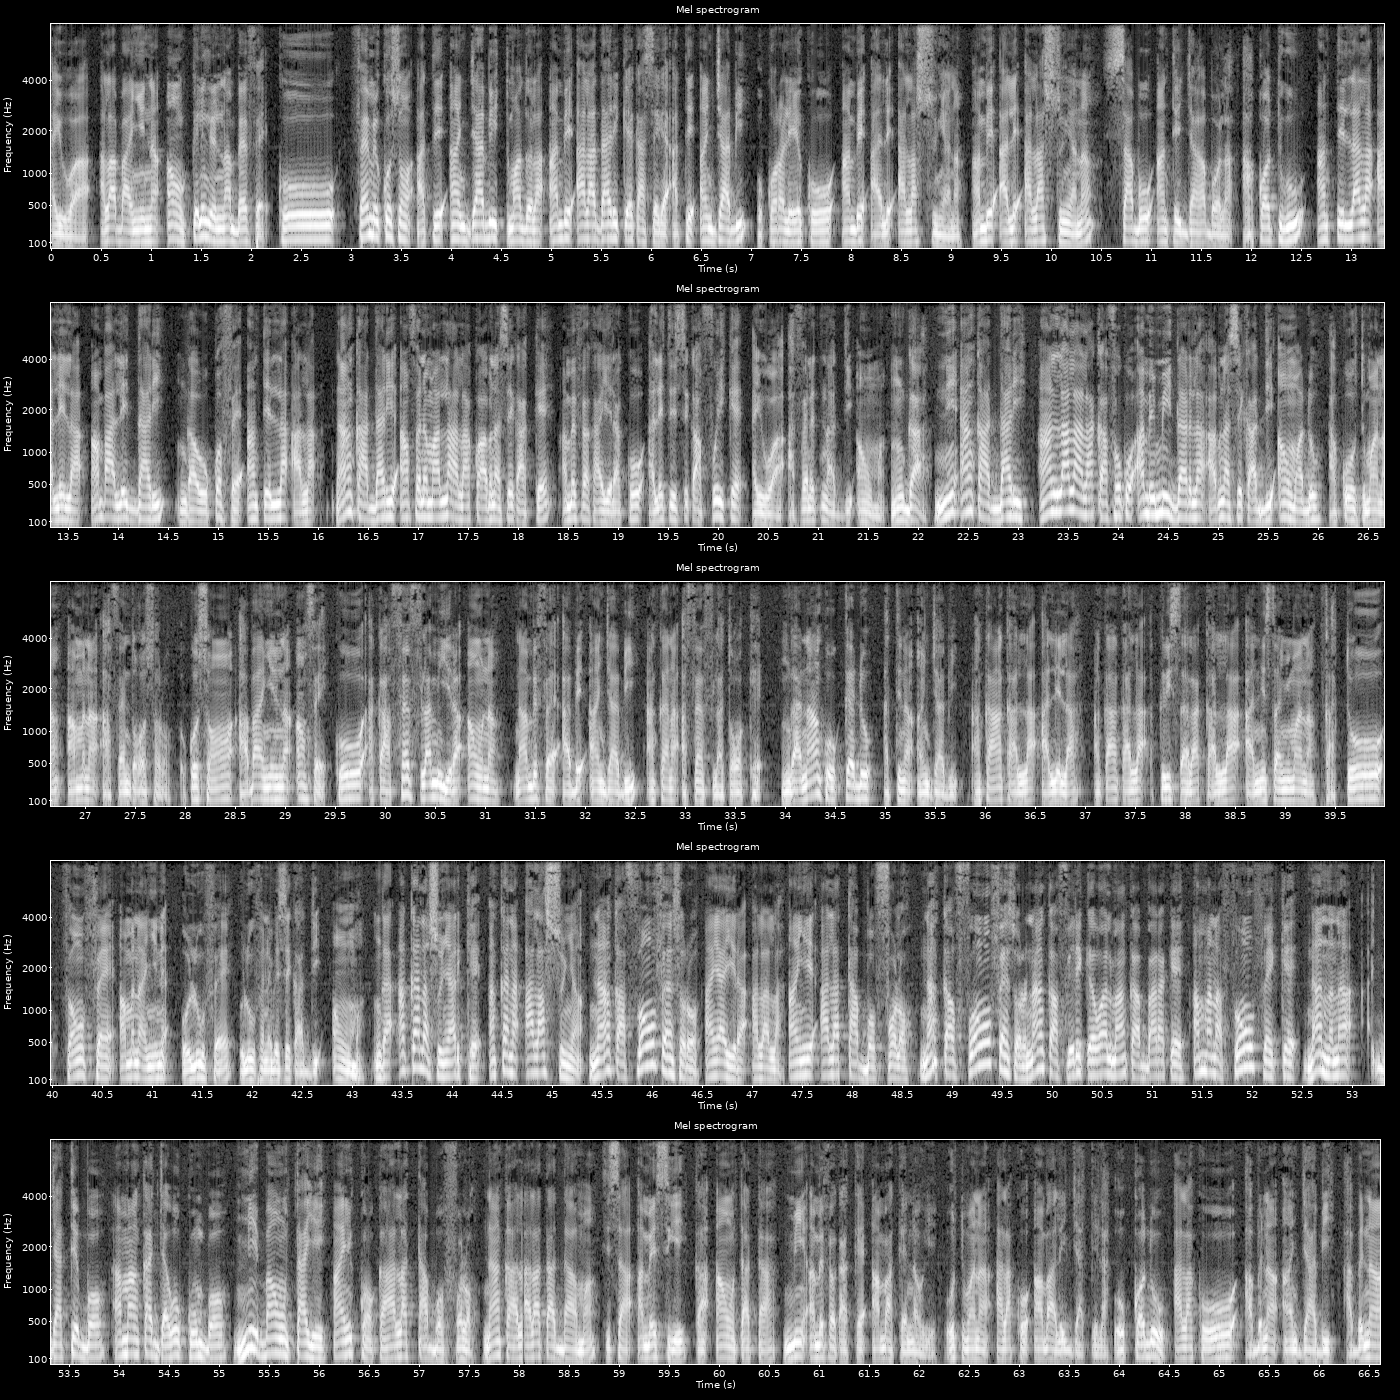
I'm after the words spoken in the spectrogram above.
ayiwa ala b'a ɲinina anw kelen kelenna bɛɛ fɛ ko fɛɛn min kosɔn a tɛ an jaabi tuma dɔ la an be aladari kɛ ka sɛgɛ a tɛ an jaabi o kɔrɔ le ye ko an be ale ala sonyana an be ale ala sonyana sabu an tɛ jagabɔ la a kɔtugu an tɛ lala ale la an b'ale dari nka o kɔfɛ an tɛ la a la n'an k'a dari an fɛnɛ ma la a la ko a bena se ka kɛ an be fɛ k'a yira ko ale tɛ se ka foyi kɛ ayiwa a fɛnɛ tɛna di anw ma nga ni an k'a dari an lala a la k'a fɔ ko an be min darila a bena se k'a di anw ma don a k'o tuma na an bena a fɛɛn tɔgɔ sɔrɔ o kosɔn a b'a ɲinina an fɛ ko a ka fɛɛn fila min yira anw na n'an be fɛ a be an jaabi an kana a fɛɛn fila tɔgɔ kɛ nka n'an k'o kɛ don a tɛna an jaabi an k'an ka la ale la an k'an ka la krista la ka la a ninsa ɲuman na ka to fɛɛn o fɛn an bena ɲini olu fɛ olu fɛnɛ be se ka di anw ma nka an kana soɲari kɛ an kana ala soɲa n'an ka fɛɛn o fɛn sɔrɔ an y'a yira ala la an ye ala ta bɔ fɔlɔ n'an ka fɛɛn o fɛn sɔrɔ n'an ka feere kɛ walima an ka baara kɛ an mana fɛɛn o fɛn kɛ n'an nana jate bɔ an b'an ka jago kun bɔ min b'anw ta ye an y'i kɔn ka ala ta bɔ fɔlɔ n'an ka ala ta d'a ma sisan an be sigi ka anw ta ta min an be fɛ ka kɛ an b'a kɛ n'aw ye o tuma na ala ko an b'ale jate la o kɔdon ala ko a bena an jaabi a bena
